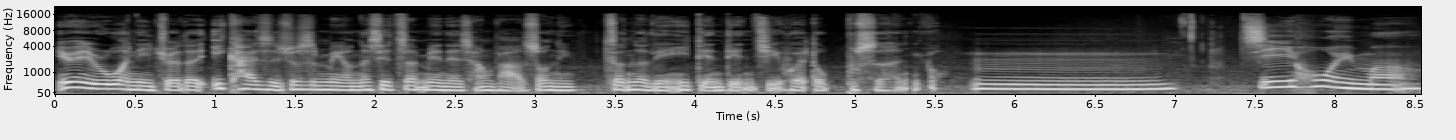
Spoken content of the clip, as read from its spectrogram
因为如果你觉得一开始就是没有那些正面的想法的时候，你真的连一点点机会都不是很有，嗯。机会吗？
